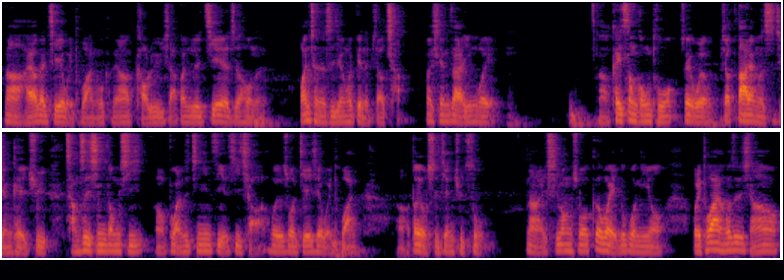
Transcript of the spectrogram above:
那还要再接委托案，我可能要考虑一下。不然就是接了之后呢，完成的时间会变得比较长。那现在因为啊可以送公托，所以我有比较大量的时间可以去尝试新东西啊，不管是精进自己的技巧啊，或者说接一些委托案啊，都有时间去做。那也希望说各位，如果你有委托案，或者是想要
